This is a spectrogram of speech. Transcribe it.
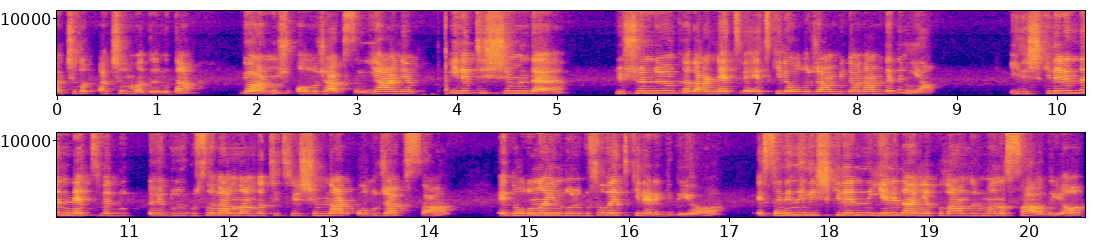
açılıp açılmadığını da görmüş olacaksın. Yani iletişimde düşündüğün kadar net ve etkili olacağım bir dönem dedim ya. İlişkilerinde net ve e, duygusal anlamda titreşimler olacaksa e, dolunayın duygusal etkileri gidiyor. E, senin ilişkilerini yeniden yapılandırmanı sağlıyor.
